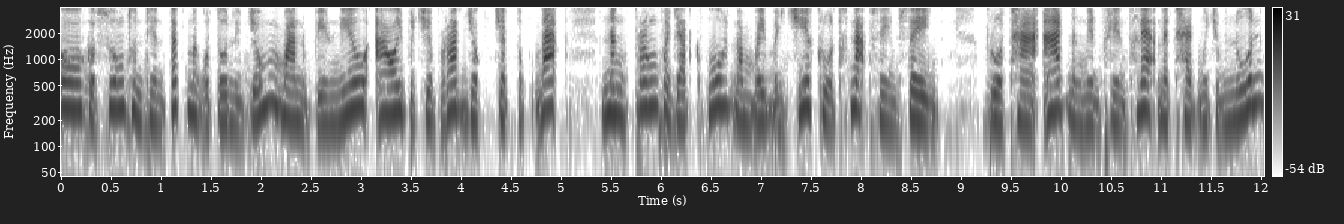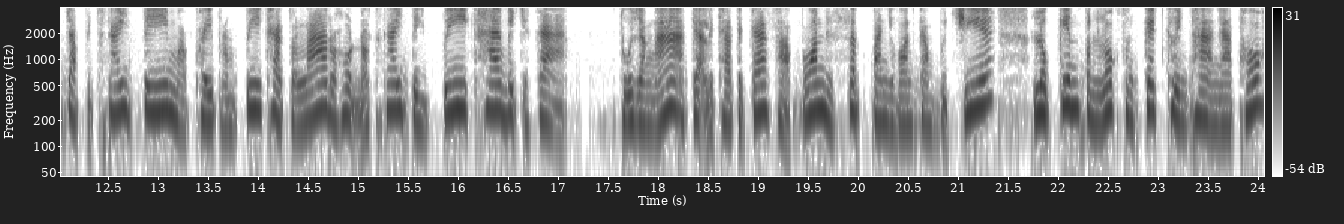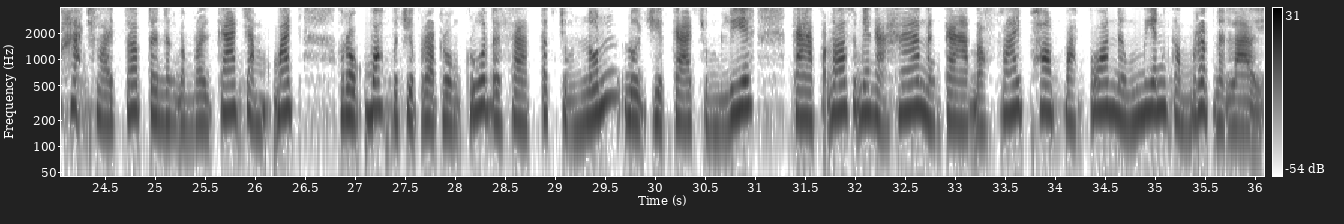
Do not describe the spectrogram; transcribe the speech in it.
ក៏ក្រសួងធនធានទឹកនិងអូតូនិយមបានអំពាវនាវឲ្យប្រជាពលរដ្ឋយកចិត្តទុកដាក់និងប្រុងប្រយ័ត្នខ្ពស់ដើម្បីបញ្ជាគ្រោះថ្នាក់ផ្សេងផ្សេងព្រោះថាអាចនឹងមានភ្លៀងធ្លាក់នៅខេត្តមួយចំនួនចាប់ពីថ្ងៃទី27ខែតុលារហូតដល់ថ្ងៃទី2ខែវិច្ឆិកា ទោះយ៉ាងណាអគ្គលេខាធិការសហព័ន្ធនិស្សិតបញ្ញវន្តកម្ពុជា លោកគៀនពន្លកសង្កេតឃើញថាអាញាធរហាក់ឆ្លើយតបទៅនឹងតម្រូវការចាំបាច់របស់ប្រជាប្រដ្ឋរងគ្រោះដោយសារទឹកជំនន់ដូចជាការជំលះការផ្ដល់ស្បៀងអាហារនិងការដោះស្រាយផលប៉ះពាល់នៅមានកម្រិតនៅឡើយ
